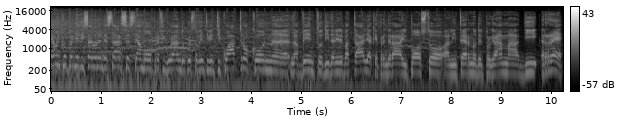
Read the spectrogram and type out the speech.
Siamo in compagnia di Simon and the Stars, stiamo prefigurando questo 2024 con eh, l'avvento di Daniele Battaglia che prenderà il posto all'interno del programma di Re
